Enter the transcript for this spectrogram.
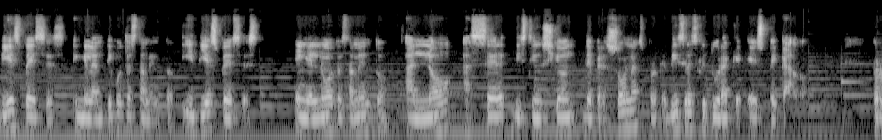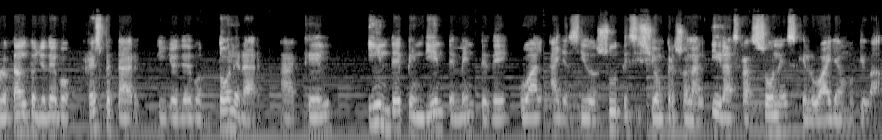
diez veces en el Antiguo Testamento y diez veces en el Nuevo Testamento a no hacer distinción de personas porque dice la Escritura que es pecado. Por lo tanto, yo debo respetar y yo debo tolerar a aquel independientemente de cuál haya sido su decisión personal y las razones que lo hayan motivado.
